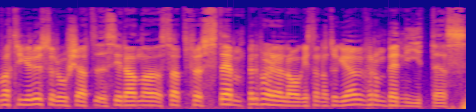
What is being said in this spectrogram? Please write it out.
vad tycker du Soroush att sedan har satt för stämpel på det här laget sedan han tog över från Benitez?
